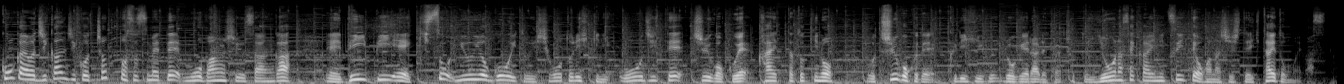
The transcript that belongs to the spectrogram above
今回は時間軸をちょっと進めてモー・バンシューさんが DPA 起訴猶予合意という司法取引に応じて中国へ帰った時の中国で繰り広げられたちょっと異様な世界についてお話ししていきたいと思います。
